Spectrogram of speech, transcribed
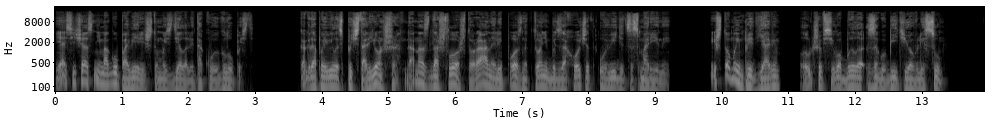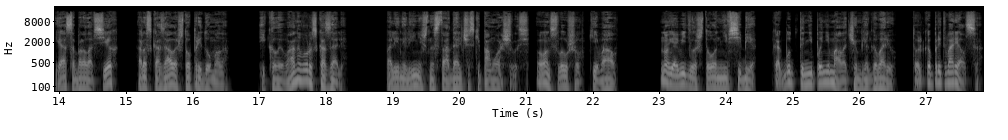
Я сейчас не могу поверить, что мы сделали такую глупость. Когда появилась почтальонша, до нас дошло, что рано или поздно кто-нибудь захочет увидеться с Мариной. И что мы им предъявим? Лучше всего было загубить ее в лесу. Я собрала всех, рассказала, что придумала. И Колыванову рассказали. Полина Ильинична страдальчески поморщилась. Он слушал, кивал. Но я видел, что он не в себе, как будто не понимал, о чем я говорю, только притворялся.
